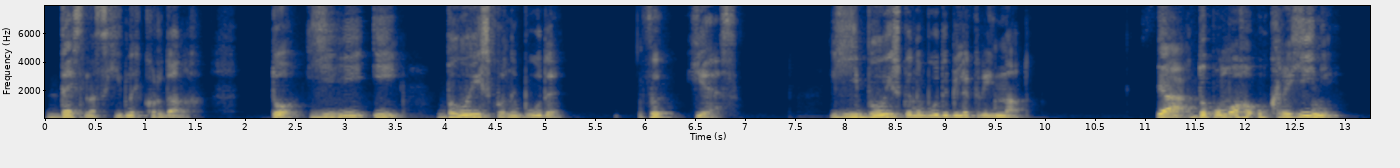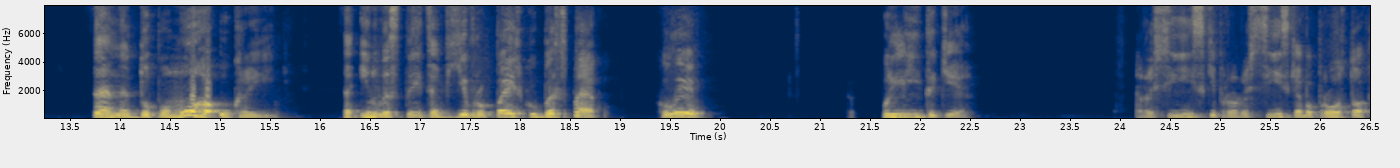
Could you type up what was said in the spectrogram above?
десь на східних кордонах, то її і близько не буде в ЄС. Її близько не буде біля країн НАТО. Ця допомога Україні це не допомога Україні, це інвестиція в європейську безпеку. Коли політики російські, проросійські або просто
